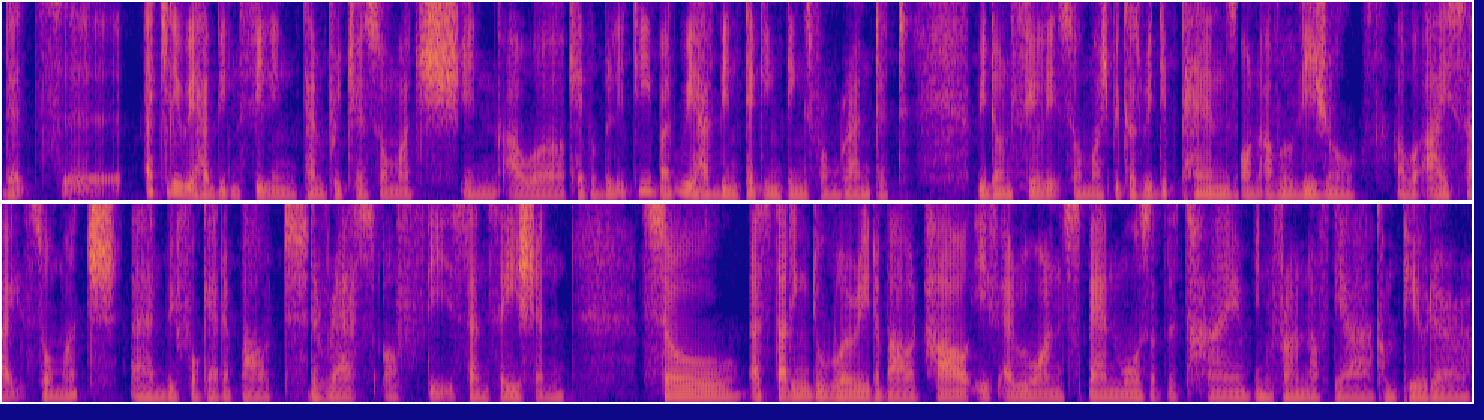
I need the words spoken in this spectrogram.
That's uh, actually we have been feeling temperature so much in our capability, but we have been taking things from granted. We don't feel it so much because we depend on our visual, our eyesight so much, and we forget about the rest of the sensation. So I'm starting to worry about how if everyone spend most of the time in front of their computer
